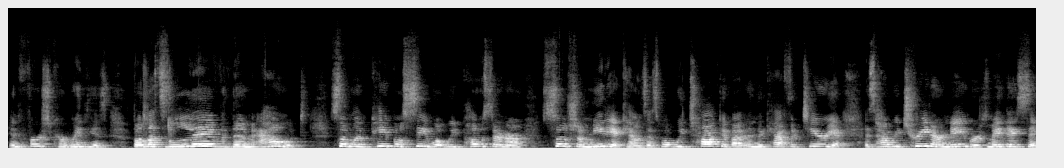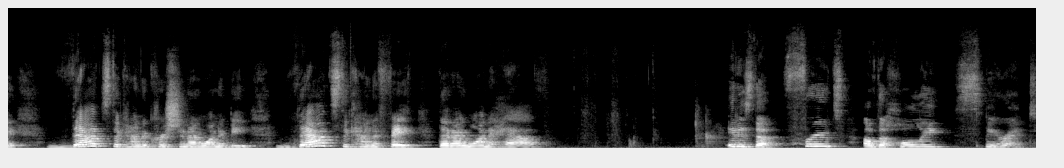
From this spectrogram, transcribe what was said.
in First Corinthians, but let's live them out. So when people see what we post on our social media accounts, as what we talk about in the cafeteria, as how we treat our neighbors, may they say, that's the kind of Christian I want to be. That's the kind of faith that I want to have. It is the fruits of the Holy Spirit.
